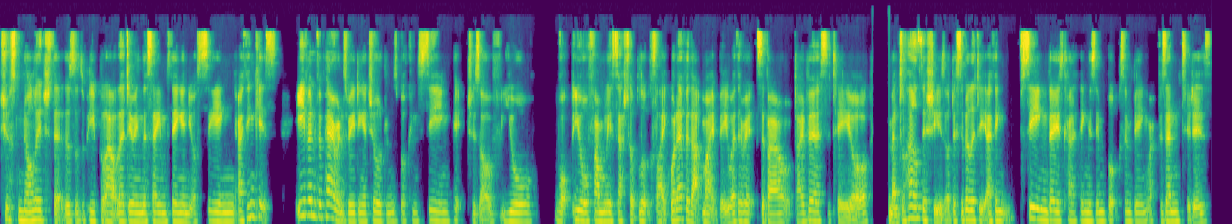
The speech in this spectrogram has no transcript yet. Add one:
just knowledge that there's other people out there doing the same thing and you're seeing i think it's even for parents reading a children's book and seeing pictures of your what your family setup looks like whatever that might be whether it's about diversity or mental health issues or disability i think seeing those kind of things in books and being represented is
